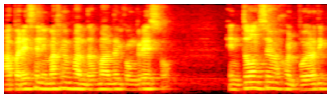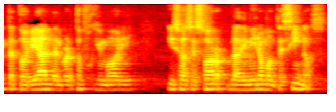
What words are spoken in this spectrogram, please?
aparece la imagen fantasmal del Congreso, entonces bajo el poder dictatorial de Alberto Fujimori y su asesor Vladimiro Montesinos.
